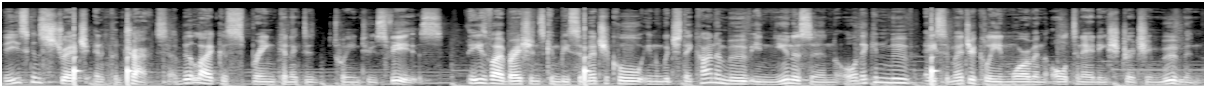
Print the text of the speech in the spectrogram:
these can stretch and contract, a bit like a spring connected between two spheres. These vibrations can be symmetrical in which they kind of move in unison or they can move asymmetrically in more of an alternating stretching movement.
